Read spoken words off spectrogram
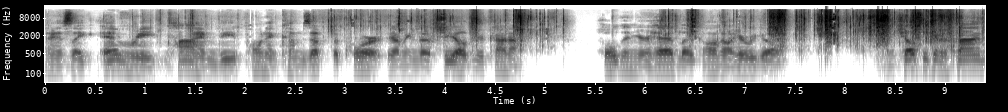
Mean, it's like every time the opponent comes up the court, I mean, the field, you're kind of holding your head like, oh no, here we go. And Chelsea can time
